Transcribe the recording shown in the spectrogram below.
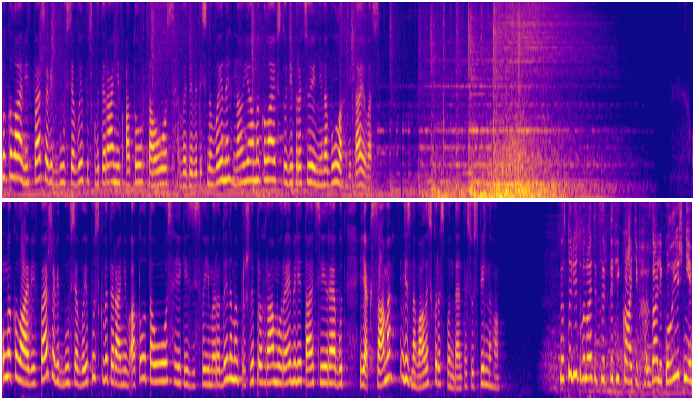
Миколаєві вперше відбувся випуск ветеранів АТО та ООС. Ви дивитесь новини. На УЯ Миколаїв в студії працює Ніна Була. Вітаю вас. У Миколаєві вперше відбувся випуск ветеранів АТО та ООС, які зі своїми родинами пройшли програму реабілітації Ребут. Як саме дізнавались кореспонденти Суспільного. На столі 12 сертифікатів. В залі колишні,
